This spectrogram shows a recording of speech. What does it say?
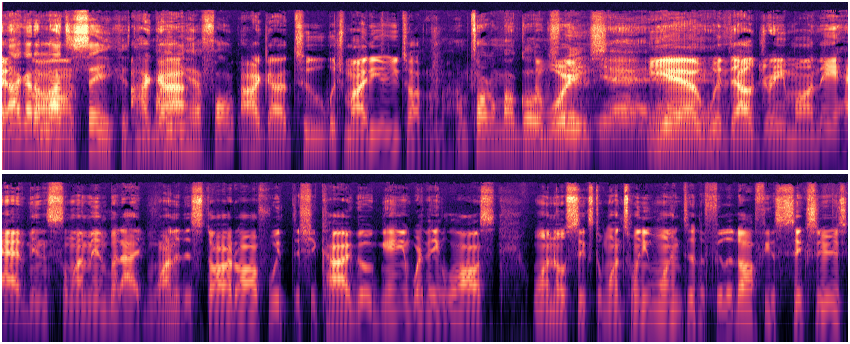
and I got a lot um, to say because the I mighty got- have fallen. I got two. Which mighty are you talking about? I'm talking about Golden the Warriors. State. Yeah, yeah, yeah. Without Draymond, they have been slumming. But I wanted to start off with the Chicago game where they lost 106 to 121 to the Philadelphia Sixers.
